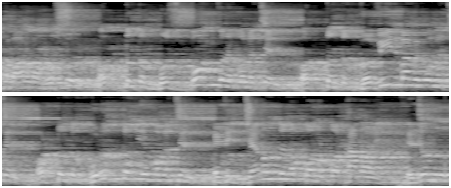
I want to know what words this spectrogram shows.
অথবা আল্লাহ রসুল অত্যন্ত মজবুত করে বলেছেন, অত্যন্ত গভীরভাবে বলেছেন, অত্যন্ত গুরুত্ব দিয়ে বলেছেন, এটি যেন যেন কোনো কথা নয়। এজন্য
